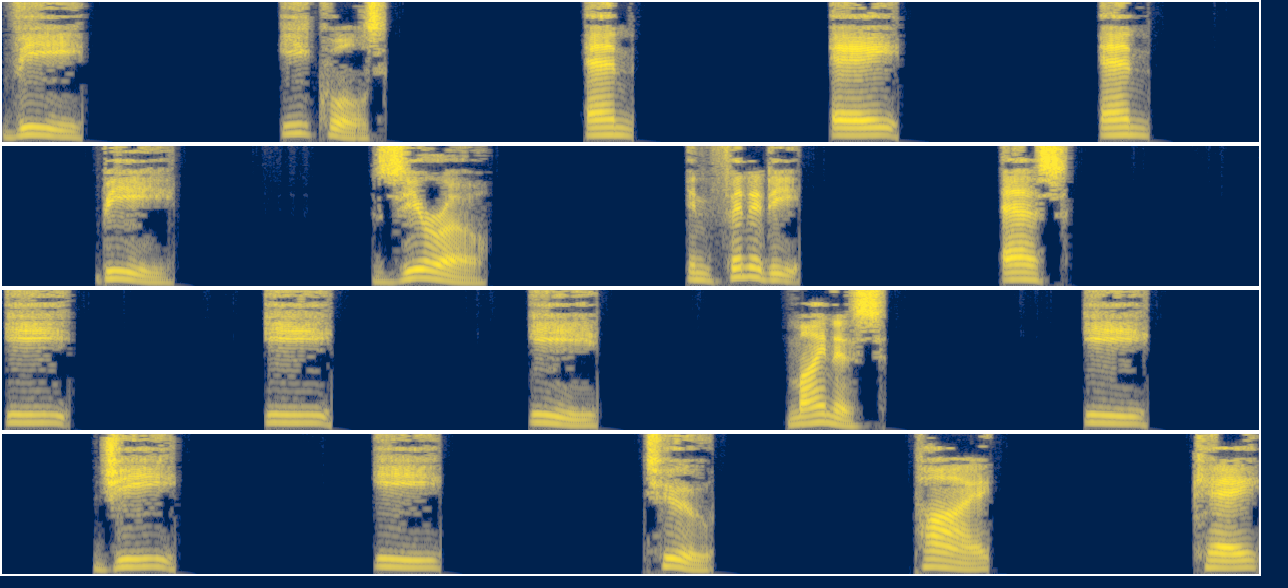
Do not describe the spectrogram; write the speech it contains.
V equals N A N b 0 infinity s e e e minus e g e 2 pi k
